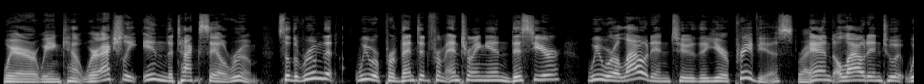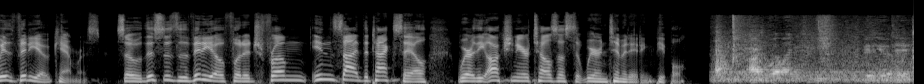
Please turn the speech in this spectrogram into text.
where we encounter we're actually in the tax sale room. So the room that we were prevented from entering in this year, we were allowed into the year previous, and allowed into it with video cameras. So this is the video footage from inside the tax sale, where the auctioneer tells us that we're intimidating people. unwilling to videotape.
